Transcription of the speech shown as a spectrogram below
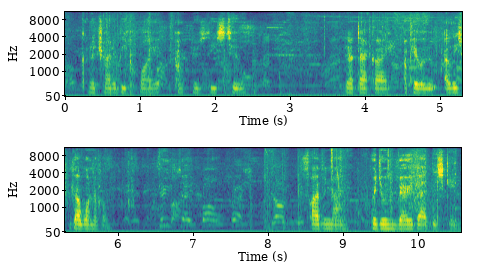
out Gonna try to be quiet. Oh, there's these two. We got that guy. Okay, we, at least we got one of them. Five and nine. We're doing very bad this game.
